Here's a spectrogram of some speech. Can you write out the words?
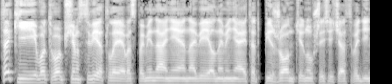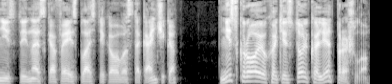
Такие вот, в общем, светлые воспоминания навеял на меня этот пижон, тянувший сейчас водянистый Нескафе из пластикового стаканчика. Не скрою, хоть и столько лет прошло,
